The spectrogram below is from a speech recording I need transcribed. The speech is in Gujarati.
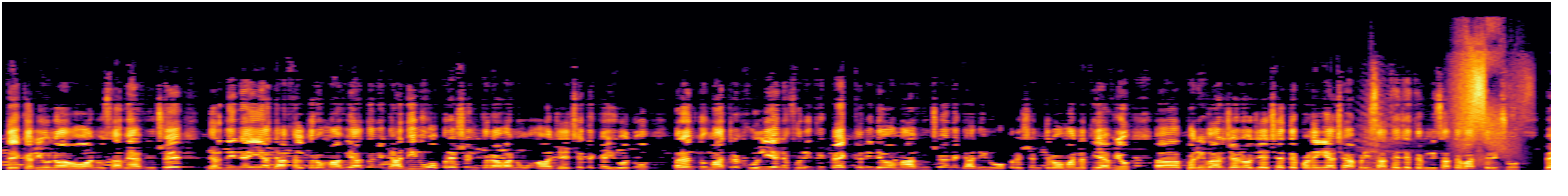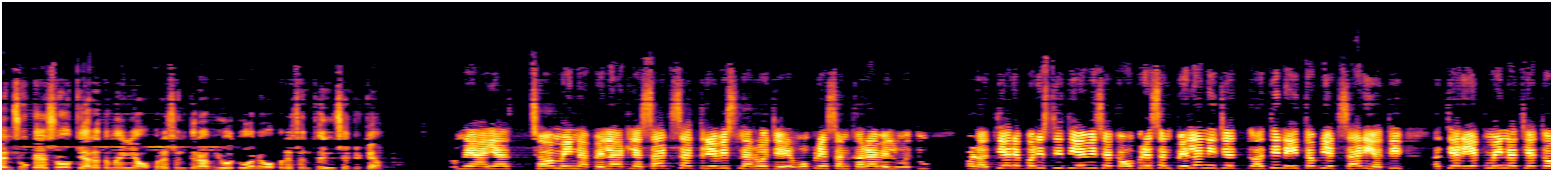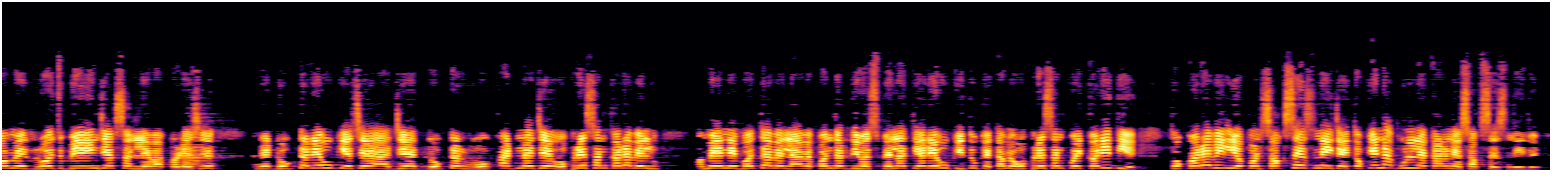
તે કર્યું ન હોવાનું સામે આવ્યું છે. દર્દીને અહીંયા દાખલ કરવામાં આવ્યા હતા અને ગાદીનું ઓપરેશન કરાવવાનું જે છે તે કહ્યું હતું. પરંતુ માત્ર ખોલી અને ફરીથી પેક કરી દેવામાં આવ્યું છે અને ગાદીનું ઓપરેશન કરવામાં નથી આવ્યું. પરિવારજનો જે છે તે પણ અહીંયા છે. આપણી સાથે જે તેમની સાથે વાત કરીશું. બેન, શું કહેશો? ક્યારે તમે અહીંયા ઓપરેશન કરાવ્યું હતું અને ઓપરેશન થયું છે કે કેમ? અમે અહીંયા છ મહિના પહેલા, એટલે સાત સાત ત્રેવીસ ના રોજ એ ઓપરેશન કરાવેલું હતું. પણ અત્યારે પરિસ્થિતિ એવી છે કે ઓપરેશન પહેલાની જે હતી ને, એ તબિયત સારી હતી. અત્યારે એક મહિના થયા તો અમે રોજ બે ઇન્જેક્શન લેવા પડે છે. અને ડોક્ટર એવું કહે છે, આ જે ડોક્ટર વોકાડને જે ઓપરેશન કરાવેલું, અમે એને બતાવેલા હવે પંદર દિવસ પહેલા. ત્યારે એવું કીધું કે તમે ઓપરેશન કોઈ કરી દઈએ તો કરાવી લ્યો, પણ સક્સેસ નહીં જાય. તો કેના ભૂલને કારણે સક્સેસ નહીં જાય?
